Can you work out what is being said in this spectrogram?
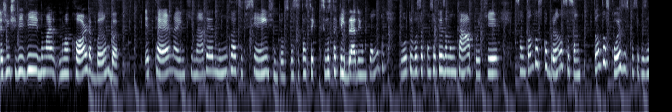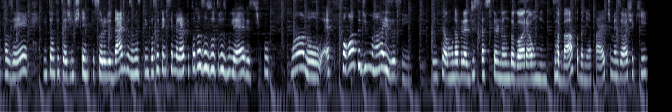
a gente vive numa, numa corda bamba eterna em que nada é nunca suficiente. Então, se você tá, se você tá equilibrado em um ponto, no outro você com certeza não tá, porque são tantas cobranças, são tantas coisas que você precisa fazer. Então, quer dizer, a gente tem que ter sororidade, mas ao mesmo tempo você tem que ser melhor que todas as outras mulheres. Tipo, mano, é foda demais, assim. Então, na verdade, isso está se tornando agora um desabafo da minha parte, mas eu acho que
